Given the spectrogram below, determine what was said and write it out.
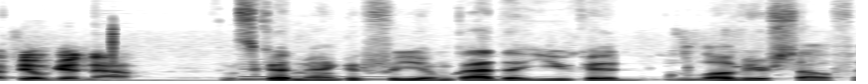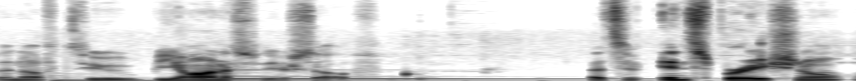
I feel good now. That's good, man. Good for you. I'm glad that you could love yourself enough to be honest with yourself. That's inspirational,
